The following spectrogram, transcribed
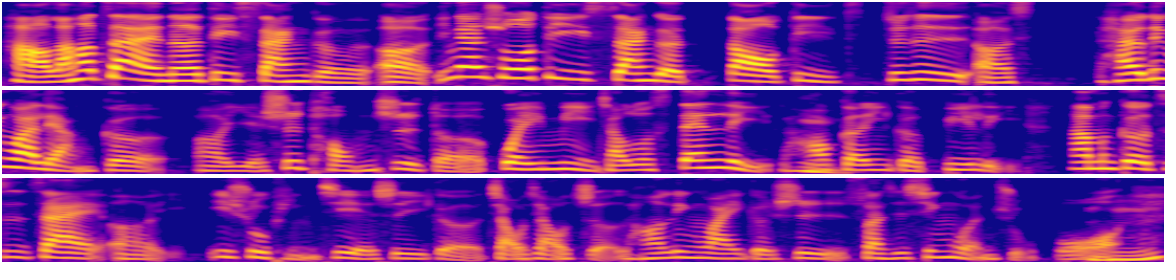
好，然后再来呢，第三个，呃，应该说第三个。到第就是呃，还有另外两个。呃，也是同志的闺蜜，叫做 Stanley，然后跟一个 Billy，、嗯、他们各自在呃艺术品界是一个佼佼者，然后另外一个是算是新闻主播，嗯、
